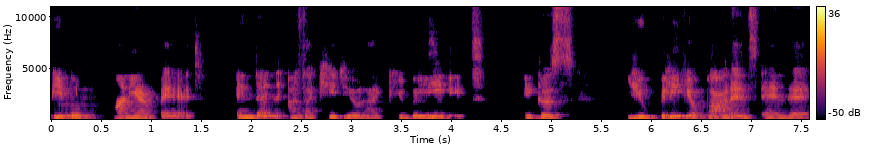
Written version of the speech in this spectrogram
people mm. money are bad. And then as a kid, you like you believe it because you believe your parents and uh,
